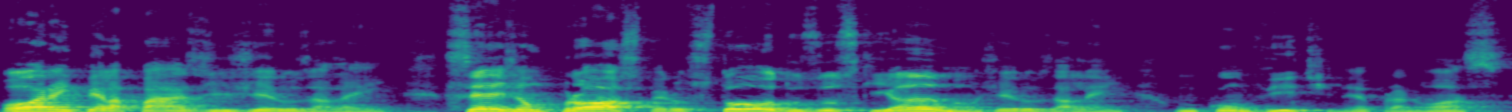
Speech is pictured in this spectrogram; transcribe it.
Orem pela paz de Jerusalém. Sejam prósperos todos os que amam Jerusalém. Um convite né, para nós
